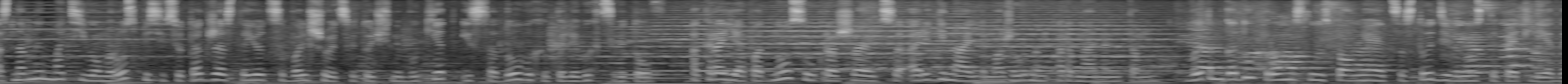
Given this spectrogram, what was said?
Основным мотивом росписи все так же остается большой цветочный букет из садовых и полевых цветов а края подноса украшаются оригинальным ажурным орнаментом. В этом году промыслу исполняется 195 лет.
